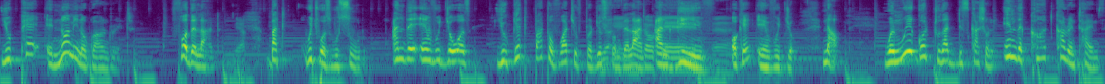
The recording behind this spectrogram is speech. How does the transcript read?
you pay a nominal ground rent for the land, Yeah. but which was Busulu. And the Envujo was you get part of what you've produced You- from the land get and give. yeah. Okay, Envujo. Now, when we got to that discussion in the current times,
